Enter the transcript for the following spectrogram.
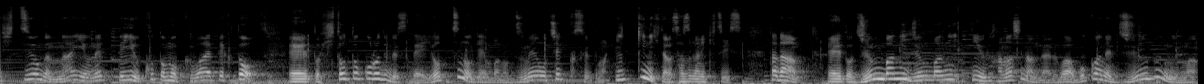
必要がないよねっていうことも加えていくと,、えーと、一ところでですね4つの現場の図面をチェックするって、まあ、一気に来たらさすがにきついです。ただ、えーと、順番に順番にっていう話なんであれば僕はね十分に、ま、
